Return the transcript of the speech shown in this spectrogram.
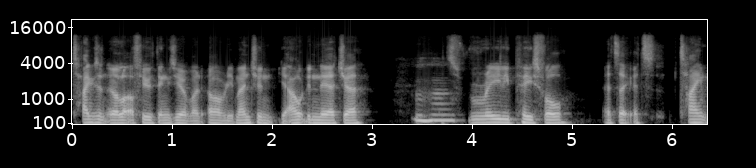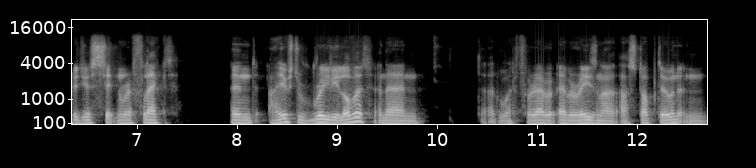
tags into a lot of few things you've already mentioned. You're out in nature. hmm It's really peaceful. It's like it's time to just sit and reflect. And I used to really love it, and then for whatever, reason I, I stopped doing it, and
